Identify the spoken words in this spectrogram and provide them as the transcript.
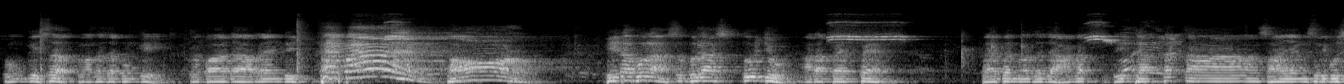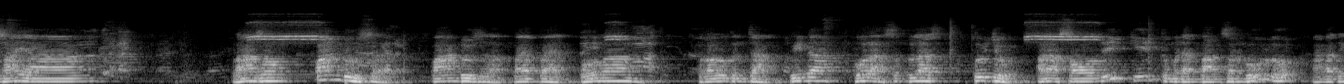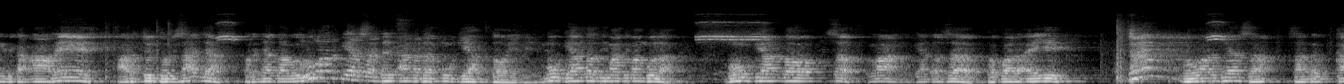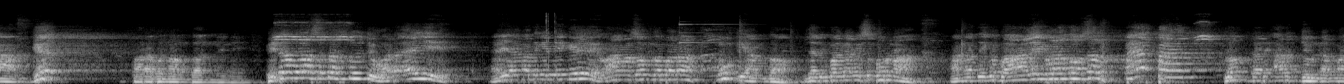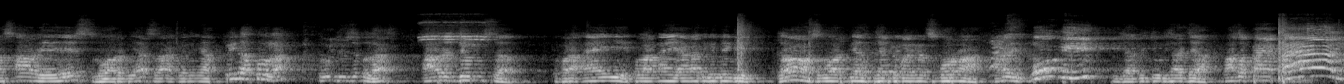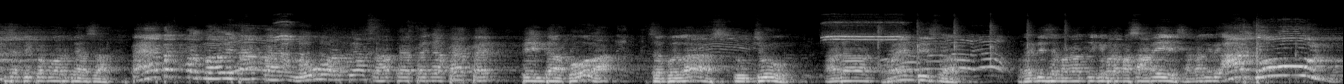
Pungki sep. Pelan saja Pungki kepada Randy Pepen Tor. Pindah bola 11 7 ada Pepen Pepen pelan saja. Angkat tidak tekan. Sayang seribu sayang. Langsung pandu sep. Pandu sep. Pepen bola terlalu kencang. Pindah bola 11 7 ada Solikin kemudian Bangser Bulu angkat tinggi Kang Aris. Arjun terus saja ternyata luar biasa dari Ananda Mugianto ini. Mugianto timang-timang bola. Mugianto sep lang Mugianto sep kepada Eyi. Luar biasa sampai kaget para penonton ini. Pindah bola 11 7 ada Eyi. Eyi angkat tinggi-tinggi langsung kepada Mugianto. Dikembalikan ke sempurna. Angkat tinggi kembali kepada Toser Pepen blok dari Arjun dan Mas Aris luar biasa. Akhirnya pindah bola 7-11 Arjun se. Kepada Ayi pelan Ayi angkat tinggi-tinggi. Jos luar biasa. Bisa dikembalikan sempurna Ayi mungkin bisa dicuri saja. Masuk Pepen bisa diblok luar biasa. Pepen kembali Pepen luar biasa. Pepennya Pepen. Pindah bola. 11 7 ada Randy se. Randy angkat tinggi kepada Mas Aris. Angkat tinggi. Arjun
